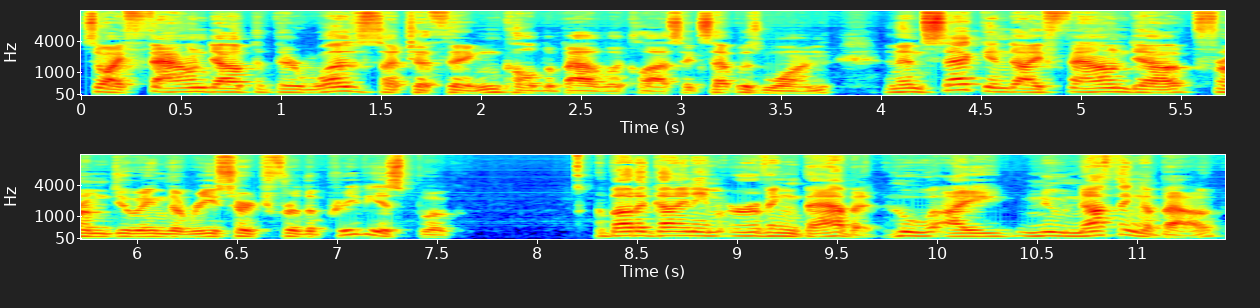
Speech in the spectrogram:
So I found out that there was such a thing called the Battle of Classics. That was one. And then, second, I found out from doing the research for the previous book about a guy named Irving Babbitt, who I knew nothing about.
